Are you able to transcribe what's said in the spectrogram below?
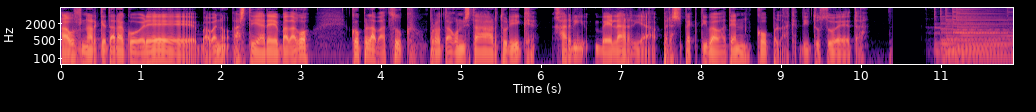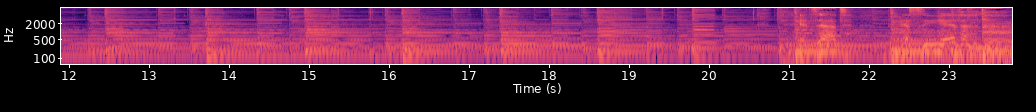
Hausnarketarako ere, ba bueno, astiare badago. Kopla batzuk protagonista harturik jarri belarria perspektiba baten koplak dituzue eta. Niretzat berezi edana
